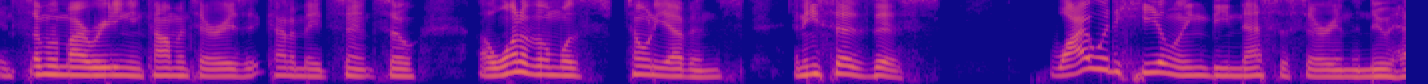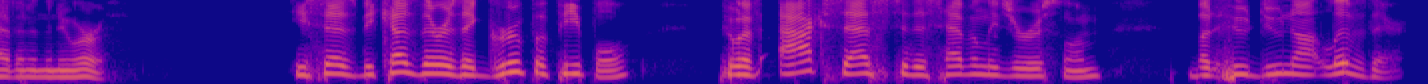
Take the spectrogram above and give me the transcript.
in some of my reading and commentaries, it kind of made sense. So uh, one of them was Tony Evans, and he says this Why would healing be necessary in the new heaven and the new earth? He says, Because there is a group of people who have access to this heavenly Jerusalem, but who do not live there,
